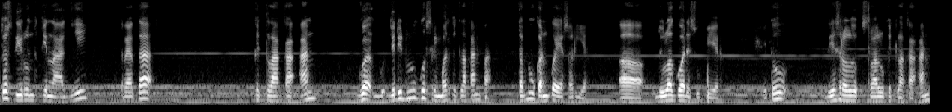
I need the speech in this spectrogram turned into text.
terus diruntutin lagi ternyata kecelakaan gua- jadi dulu gue sering banget kecelakaan pak. Tapi bukan gue ya sorry ya. Eh, dulu gue ada supir. Itu dia selalu selalu kecelakaan.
